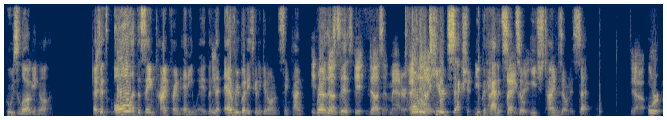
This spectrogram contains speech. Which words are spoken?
who's logging on? If it's all at the same time frame anyway, then It- everybody's going to get on at the same time. It Rather than this It doesn't matter. Total I- tiered section, you could have it set so each time zone is set. Yeah, or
